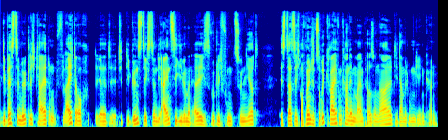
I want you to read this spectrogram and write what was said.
die beste Möglichkeit und vielleicht auch die, die, die günstigste und die einzige, wenn man ehrlich ist, wirklich funktioniert, ist, dass ich auf Menschen zurückgreifen kann in meinem Personal, die damit umgehen können.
